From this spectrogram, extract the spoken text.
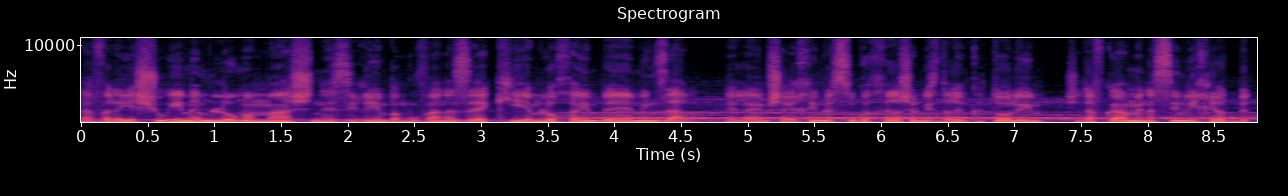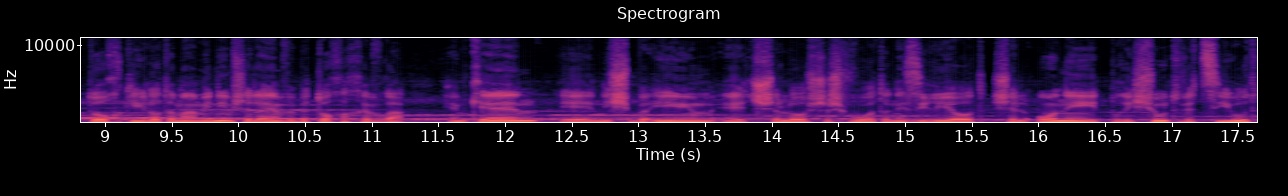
אבל הישועים הם לא ממש נזירים במובן הזה, כי הם לא חיים במנזר, אלא הם שייכים לסוג אחר של מסדרים קתוליים, שדווקא מנסים לחיות בתוך קהילות המאמינים שלהם ובתוך החברה. הם כן אה, נשבעים את שלוש השבועות הנזיריות של עוני, פרישות וציות,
